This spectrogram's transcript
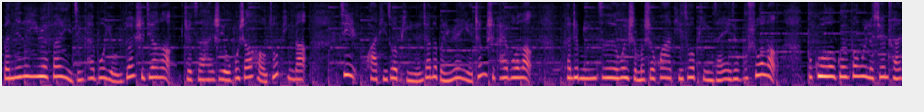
本年的一月番已经开播有一段时间了，这次还是有不少好作品的。近日，话题作品《人家的本愿》也正式开播了。看这名字，为什么是话题作品，咱也就不说了。不过，官方为了宣传，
